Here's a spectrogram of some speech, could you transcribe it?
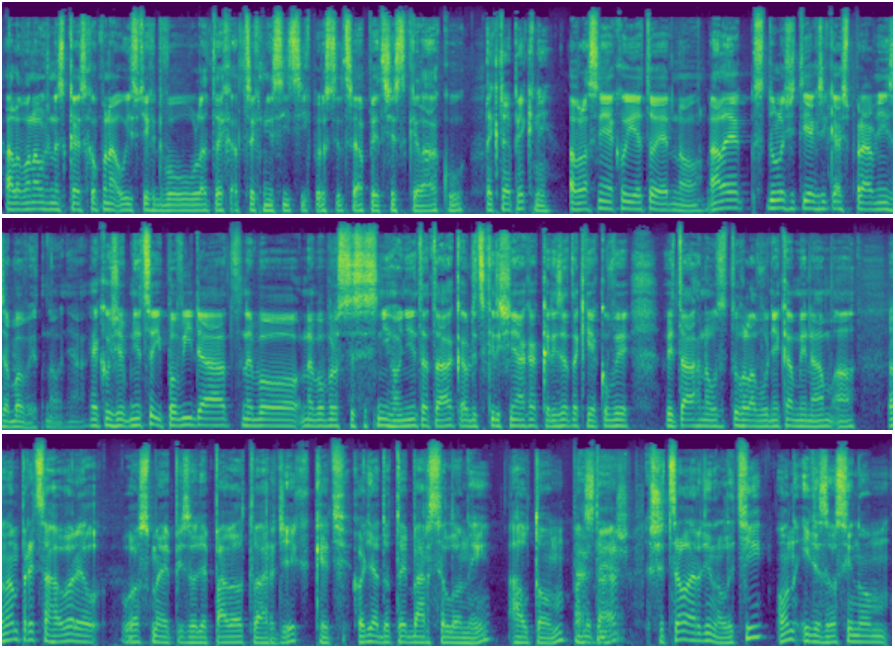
Ale ona už dneska je schopna ujít v těch dvou letech a třech měsících prostě třeba 5-6 kiláků. Tak to je pekný. a vlastně jako je to jedno. Ale jak důležitý, jak říkáš, správně ji zabavit, no nějak. Jakože něco jí povídat, nebo, nebo prostě se s ní honit a tak a vždycky, když je nějaká krize, tak ji jako vy, vytáhnout tu hlavu někam jinam a To nám predsa hovoril v 8. epizóde Pavel Tvardík, keď chodia do tej Barcelony autom, pamätáš? Že celá rodina letí, on ide so synom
